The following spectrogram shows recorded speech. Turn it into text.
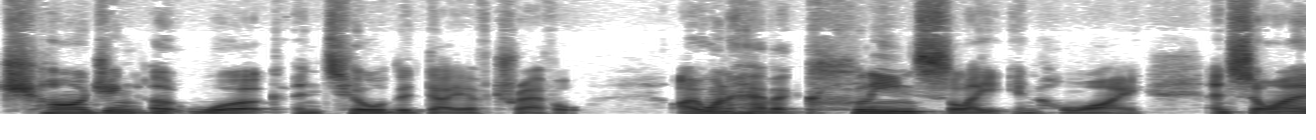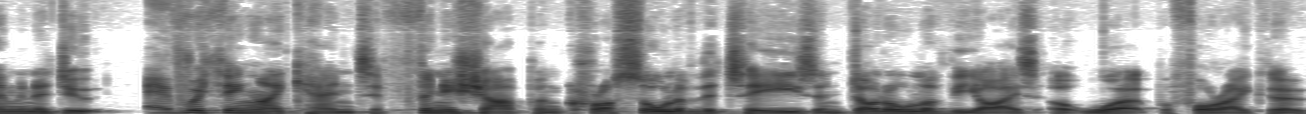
charging at work until the day of travel. I want to have a clean slate in Hawaii. And so I am going to do everything I can to finish up and cross all of the T's and dot all of the I's at work before I go.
